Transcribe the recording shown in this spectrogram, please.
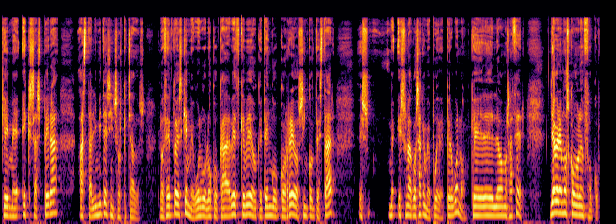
que me exaspera hasta límites insospechados. Lo cierto es que me vuelvo loco. Cada vez que veo que tengo correos sin contestar, es, es una cosa que me puede. Pero bueno, ¿qué le vamos a hacer? Ya veremos cómo lo enfoco.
